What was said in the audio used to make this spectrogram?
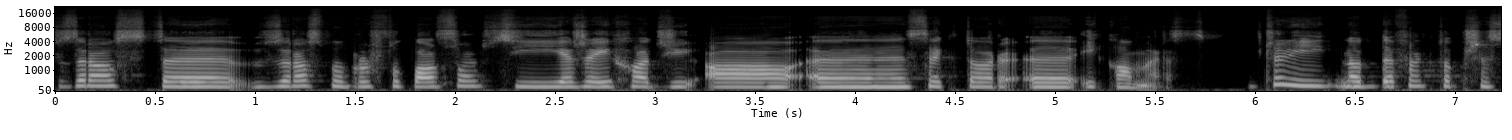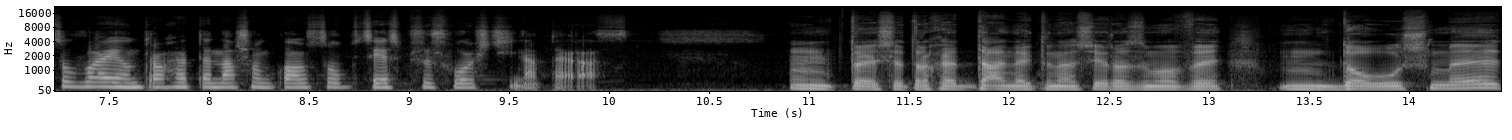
wzrost, e, wzrost po prostu konsumpcji, jeżeli chodzi o e, sektor e, e-commerce. Czyli no, de facto przesuwają trochę tę naszą konsumpcję z przyszłości na teraz. Mm, To jeszcze trochę danych do naszej rozmowy mm, dołóżmy.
